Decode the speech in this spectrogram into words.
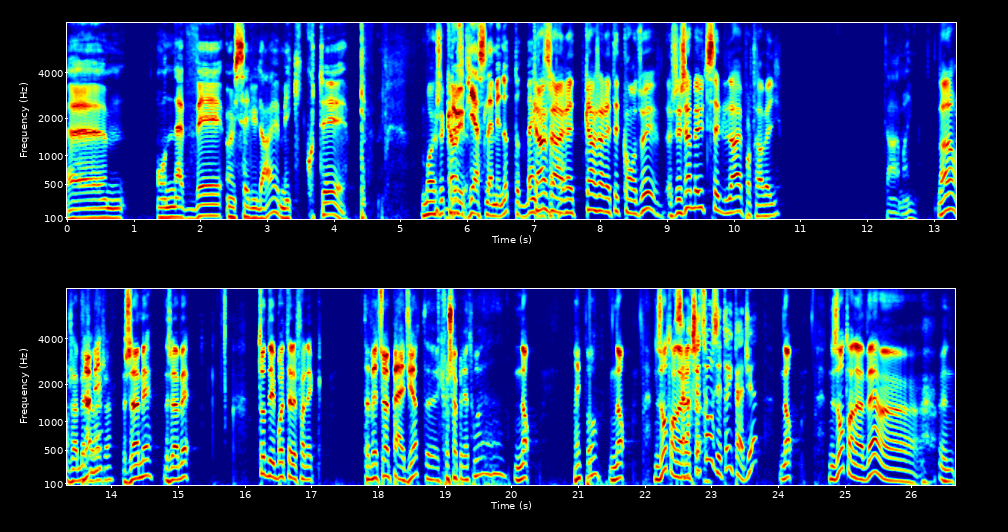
euh, on avait un cellulaire, mais qui coûtait Moi, je- quand deux piastres la minute, tout bien. quand, j'ai arrêté, quand j'ai arrêté de conduire, j'ai jamais eu de cellulaire pour travailler. Quand même. Non, non, jamais. Jamais? Jamais, jamais. Toutes des boîtes téléphoniques. T'avais-tu un Padgett euh, après toi? Non. Même pas? Non. Nous autres, on Ça avait- marchait-tu aux États, les Padgett? Non. Nous autres, on avait un. une-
